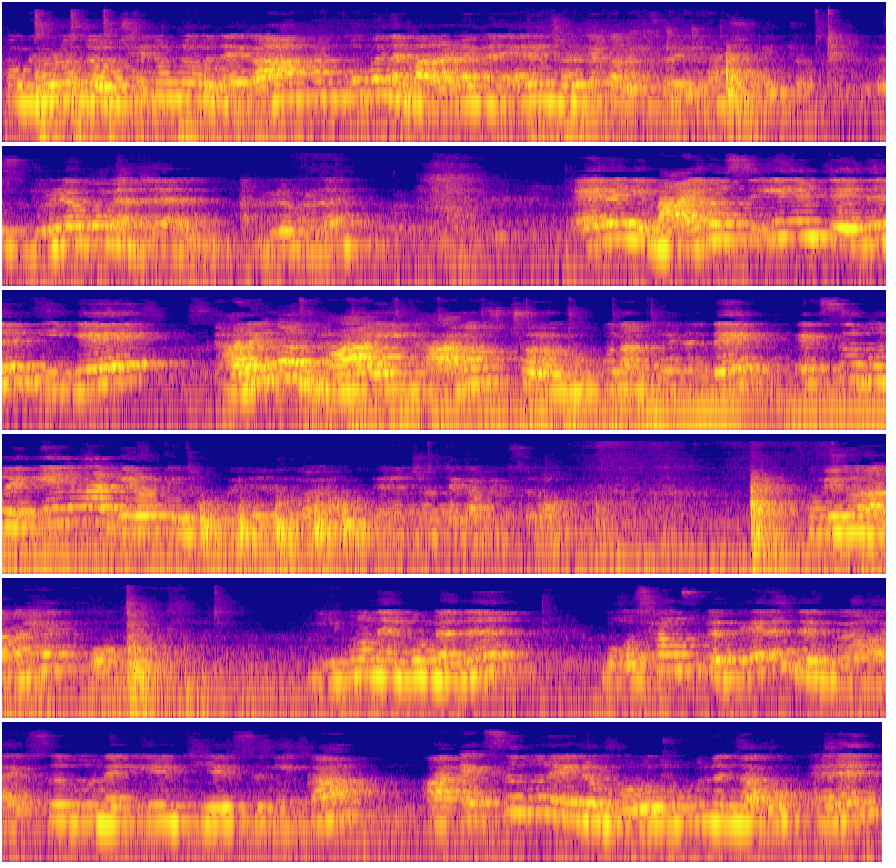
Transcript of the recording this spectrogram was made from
그럼 결론적으로 최종적으로 내가 한꺼번에 말하려면 ln 절대값으로 얘기를 할수 있겠죠. 그래서 눌려보면은 눌려볼래? Ln이 마이너스 1일 때는 이게 다른 건 다 이 다항함수처럼 적분하면 되는데 x분의 1만 이렇게 적분이 되는 거예요. ln 절대값 x로. 그럼 이건 아까 했고 이번에 보면은 뭐 상수배 빼면 되고요. x분의 1 dx니까 아, x분의 1은 뭐로 적분된다고? ln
